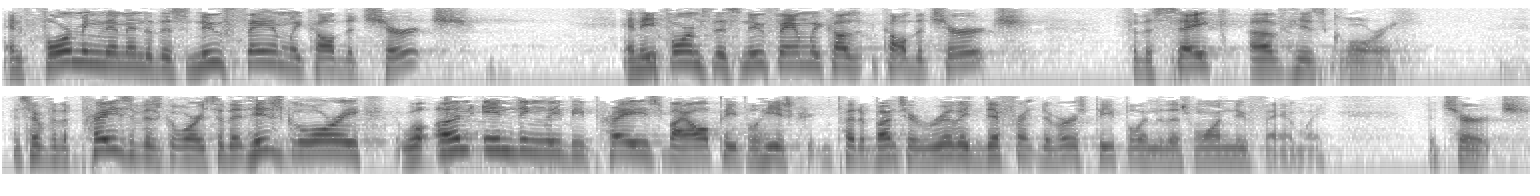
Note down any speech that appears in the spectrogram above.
and forming them into this new family called the church. And he forms this new family called, the church for the sake of his glory. And so for the praise of his glory, so that his glory will unendingly be praised by all people, he has put a bunch of really different, diverse people into this one new family, the church.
